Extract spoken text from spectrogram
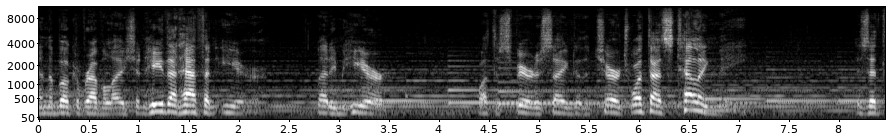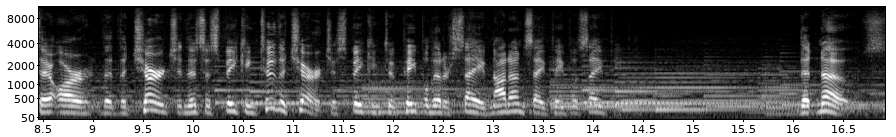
in the book of Revelation. He that hath an ear, let him hear what the Spirit is saying to the church. What that's telling me is that there are, that the church, and this is speaking to the church, is speaking to people that are saved, not unsaved people, saved people, that knows.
